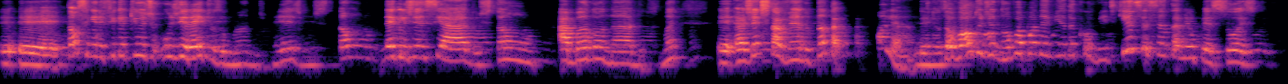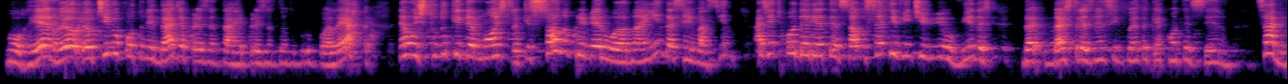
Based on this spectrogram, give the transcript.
É, é, então, significa que os, os, direitos humanos mesmo estão negligenciados, estão abandonados. Né? É, a gente está vendo tanta. Olha, Denilson, eu volto de novo à pandemia da Covid. 560 mil pessoas morreram. Eu, eu tive a oportunidade de apresentar, representando o Grupo Alerta, né, um estudo que demonstra que só no primeiro ano, ainda sem vacina, a gente poderia ter salvo 120 mil vidas das 350 que aconteceram. Sabe?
